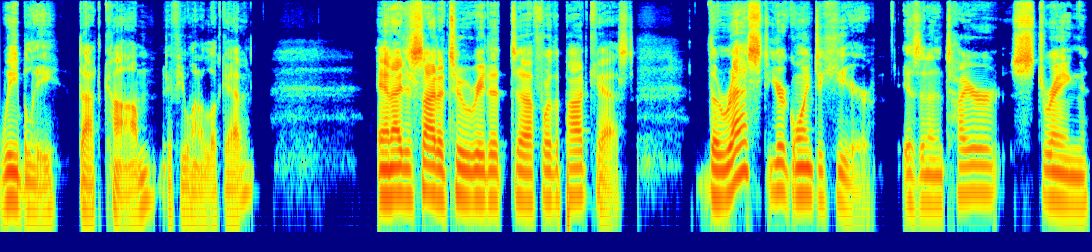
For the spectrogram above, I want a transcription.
weebly.com if you want to look at it. And I decided to read it uh, for the podcast. The rest you're going to hear is an entire string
